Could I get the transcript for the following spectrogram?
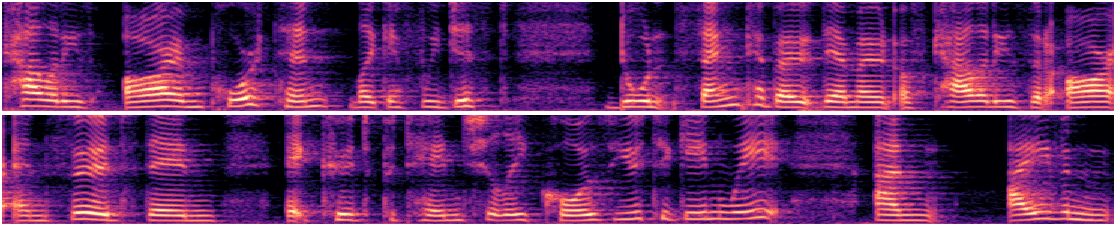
calories are important. Like, if we just don't think about the amount of calories that are in food, then it could potentially cause you to gain weight. And I even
